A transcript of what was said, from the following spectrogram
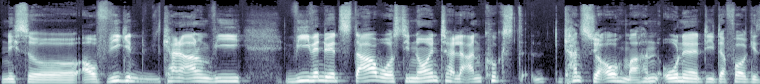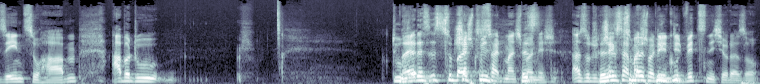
nicht so auf, wie, keine Ahnung, wie, wie wenn du jetzt Star Wars die neuen Teile anguckst, kannst du ja auch machen, ohne die davor gesehen zu haben, aber du du Naja, das ist zum checkst Beispiel- es halt manchmal das- nicht. Also du checkst halt manchmal den, den Witz nicht oder so.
